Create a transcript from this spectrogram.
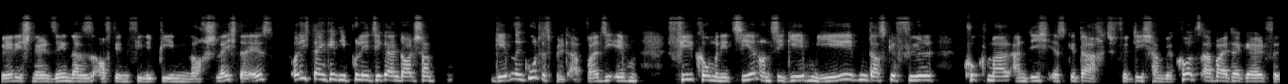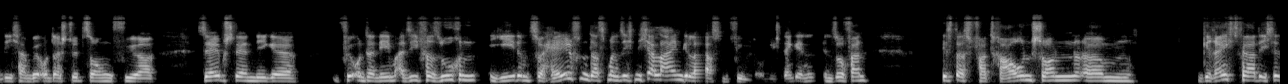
werde ich schnell sehen, dass es auf den Philippinen noch schlechter ist. Und ich denke, die Politiker in Deutschland geben ein gutes Bild ab, weil sie eben viel kommunizieren und sie geben jedem das Gefühl, guck mal, an dich ist gedacht. Für dich haben wir Kurzarbeitergeld, für dich haben wir Unterstützung für Selbstständige, für Unternehmen. Also sie versuchen jedem zu helfen, dass man sich nicht allein gelassen fühlt. Und ich denke, in, insofern ist das Vertrauen schon ähm, gerechtfertigt,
